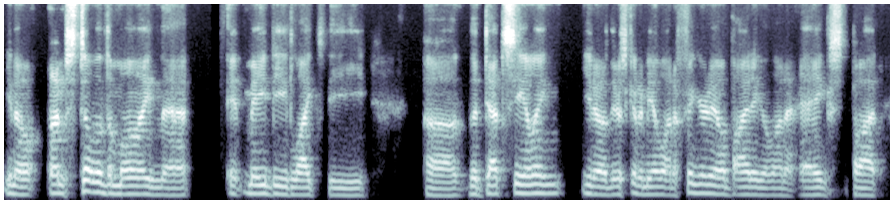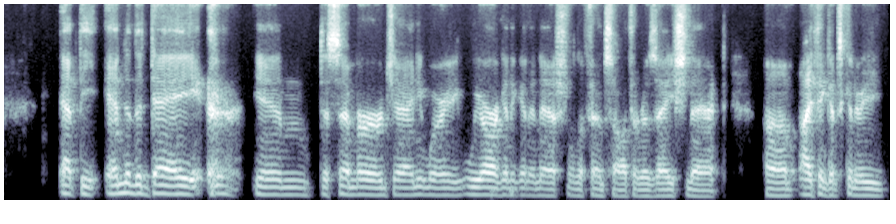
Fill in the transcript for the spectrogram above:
You know, I'm still of the mind that it may be like the uh, the debt ceiling. You know, there's going to be a lot of fingernail biting, a lot of angst, but at the end of the day, in December or January, we are going to get a National Defense Authorization Act um, I think it's going to be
